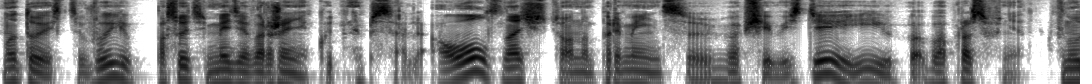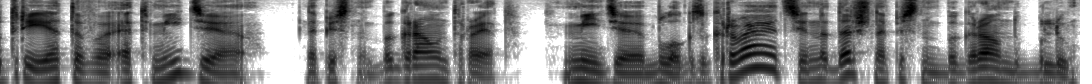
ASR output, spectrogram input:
Ну, то есть вы, по сути, медиа-выражение какое-то написали. А all значит, что оно применится вообще везде, и вопросов нет. Внутри этого add media написано background red. Media блок закрывается, и дальше написано background blue.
